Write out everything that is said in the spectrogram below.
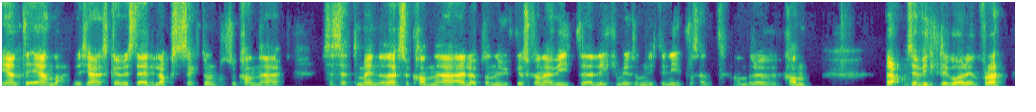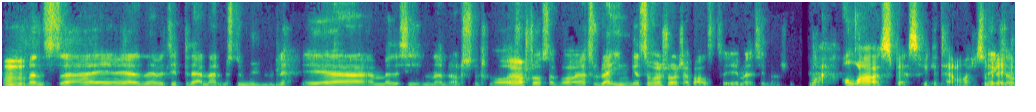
én til én. da. Hvis jeg skal investere i laksesektoren, så kan jeg hvis jeg setter meg inn i det, så kan jeg i løpet av en uke så kan jeg vite like mye som 99% andre kan. Ja. Hvis jeg virkelig går inn for det. Mm. Mens eh, jeg, jeg vil tippe det er nærmest umulig i eh, medisinbransjen å Ja. forstå seg på. Jeg tror det er ingen som forstår seg på alt i medisinbransjen. Nei, alle har spesifikke temaer, som regel.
